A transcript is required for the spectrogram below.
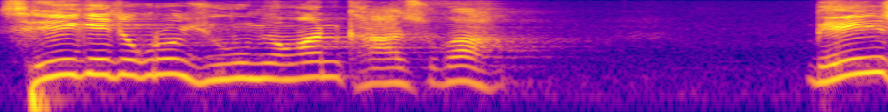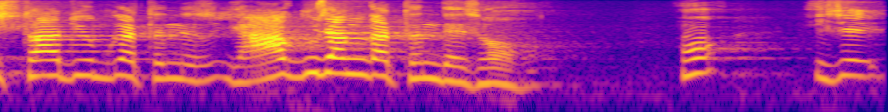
세계적으로 유명한 가수가 메인 스타디움 같은 데서 야구장 같은 데서 어 이제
